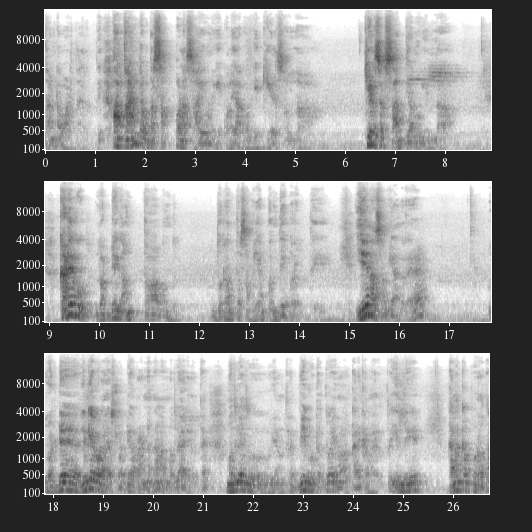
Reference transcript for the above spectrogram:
ತಾಂಡವಾಡ್ತಾ ಇರುತ್ತೆ. ಆ ತಾಂಡವದ ಸಪ್ಪಳ ಸಾಯುವನಿಗೆ ಕೊಲೆಯಾಗುವವನಿಗೆ ಕೇಳಿಸಲ್ಲ. ಕೇಳಿಸಕ್ಕೆ ಸಾಧ್ಯವೂ ಇಲ್ಲ. ಕಡೆಗೂ ಲೊಡ್ಡೆಗೆ ಅಂಥ ಒಂದು ದುರಂತ ಸಮಯ ಬಂದೇ ಬರುತ್ತೆ. ಏನು ಆ ಸಮಯ ಅಂದರೆ, ಲೊಡ್ಡೆ ಲಿಂಗೇಗೌಡ ಎಸ್ ಲೊಡ್ಡೆ ಅವರ ಅಣ್ಣನ ಮದುವೆ ಆಗಿರುತ್ತೆ. ಮದುವೆದು ಏನಂತಾರೆ ಬೀಗೂಟದ್ದು ಏನೋ ಕಾರ್ಯಕ್ರಮ ಇರುತ್ತೆ. ಇಲ್ಲಿ ಕನಕಪುರದ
